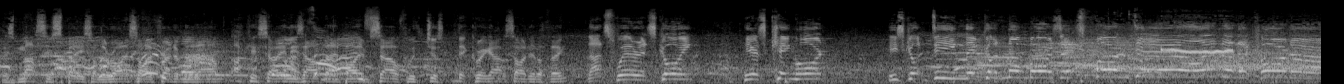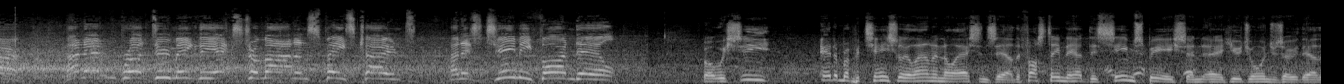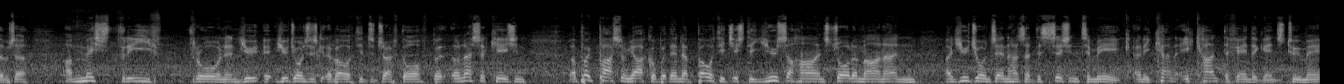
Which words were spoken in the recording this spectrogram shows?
There's massive space on the right side for Edinburgh now. Akinsanyele's out there by himself with just Nick Grigg outside him, I think. That's where it's going. Here's Kinghorn. He's got Dean, they've got numbers. It's Farndale into the corner. And Edinburgh do make the extra man and space count. And it's Jamie Farndale. Well, we see Edinburgh potentially learning the lessons there. The first time they had the same space and uh, Huw Jones was out there, there was a, a missed three thrown and Huw, Huw, Jones has got the ability to drift off but on this occasion a big pass from Jaco but then the ability just to use the hands draw the man in and Huw Jones then has a decision to make and he can't he can't defend against two men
